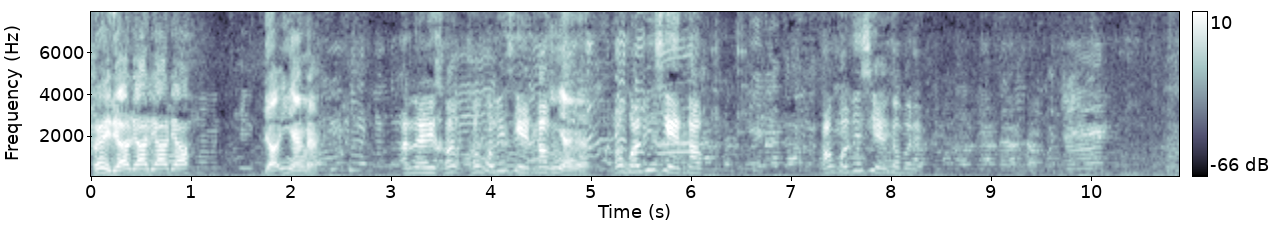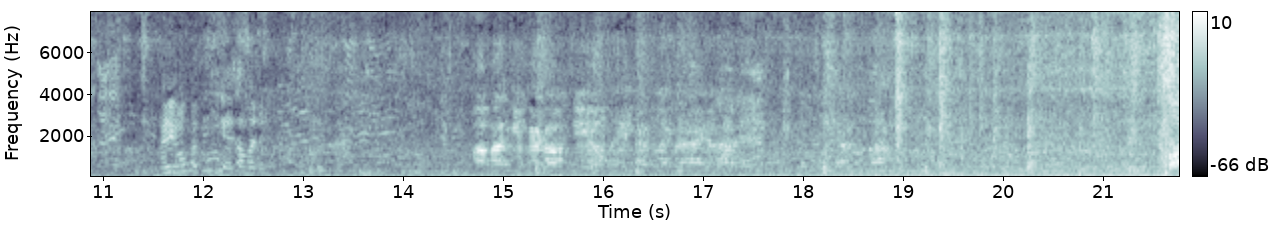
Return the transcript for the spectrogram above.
เฮ้ยเดี๋ยวเดี๋ยวเดี๋ยวเดี๋ยวเดี๋ยวอีกอย่างน่ะอันไหนของของคนพิเศษครับอีกอย่างอะของคนพิเศษครับ ของคนพิเศษเข้ามาเนี่ยอันนี้ของคนพิเศษเข้ามาเนี่ยมามาทียมงานเราเดียวให้กันเลยก็ได้นะครับ ก็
